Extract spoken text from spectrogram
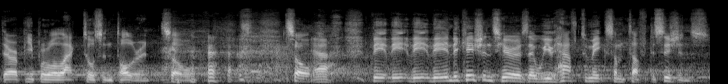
there are people who are lactose intolerant. So, so yeah. the, the, the, the indications here is that we have to make some tough decisions.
